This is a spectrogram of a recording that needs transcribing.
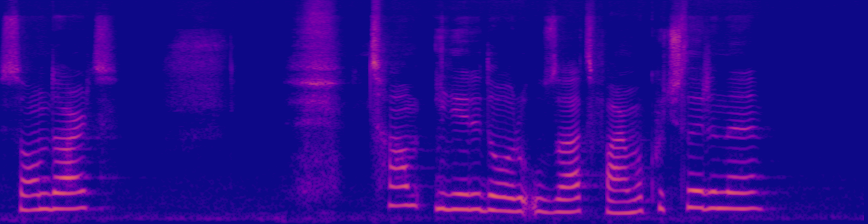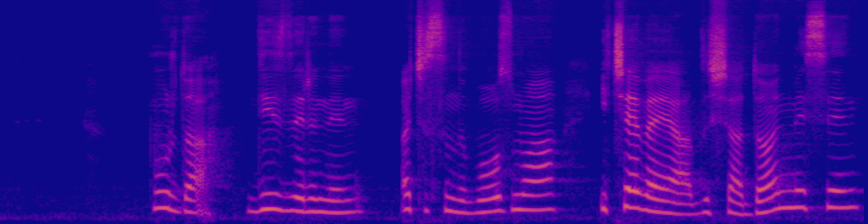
Son dört. Tam ileri doğru uzat parmak uçlarını. Burada dizlerinin açısını bozma, içe veya dışa dönmesin.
